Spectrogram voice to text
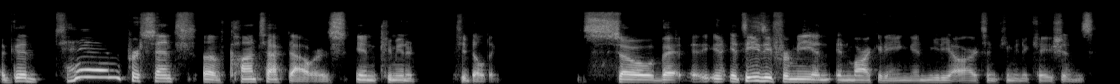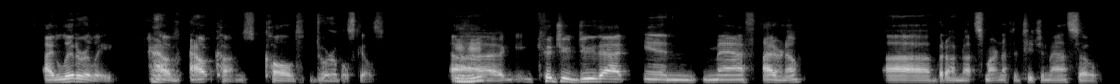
a good 10% of contact hours in community building. So that it's easy for me in, in marketing and media arts and communications. I literally have outcomes called durable skills. Mm-hmm. Uh, could you do that in math? I don't know. Uh, but I'm not smart enough to teach in math. So,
